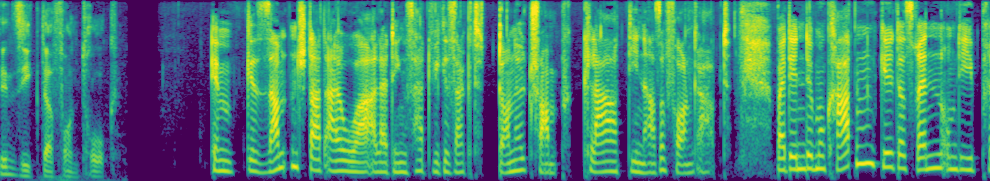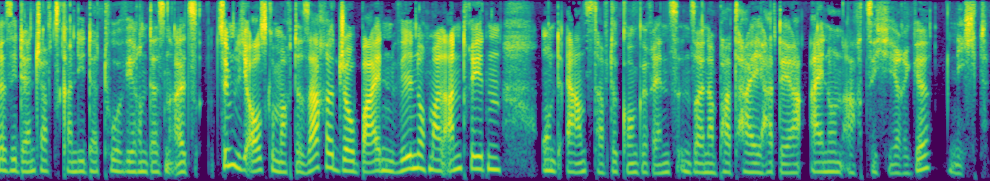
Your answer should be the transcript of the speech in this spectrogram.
den Sieg davon trug. Im gesamten Staat Iowa allerdings hat, wie gesagt, Donald Trump klar die Nase vorn gehabt. Bei den Demokraten gilt das Rennen um die Präsidentschaftskandidatur währenddessen als ziemlich ausgemachte Sache. Joe Biden will nochmal antreten und ernsthafte Konkurrenz in seiner Partei hat der 81-Jährige nicht.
